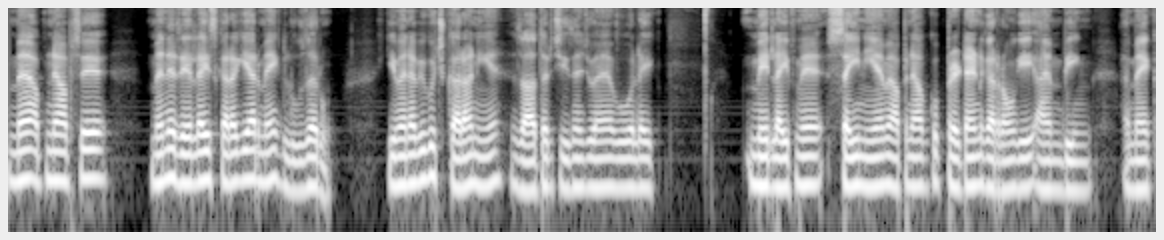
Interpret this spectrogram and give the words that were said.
मैं अपने आप से मैंने रियलाइज़ करा कि यार मैं एक लूज़र हूँ कि मैंने अभी कुछ करा नहीं है ज़्यादातर चीज़ें जो हैं वो लाइक मेरी लाइफ में सही नहीं है मैं अपने आप को प्रिटेंड कर रहा हूँ कि आई एम बींग मैं एक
